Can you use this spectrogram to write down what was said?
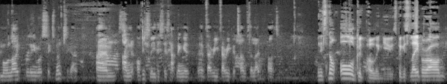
more likely than he was six months ago. Um, and obviously, this is happening at a very, very good time for the Labour Party. But it's not all good polling news because Labour aren't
